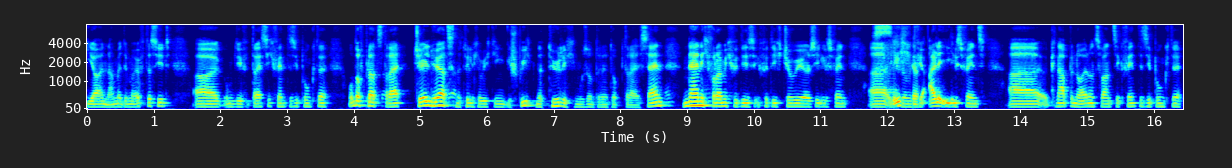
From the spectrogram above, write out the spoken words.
ja, ein Name, den man öfter sieht, äh, um die 30 Fantasy-Punkte. Und auf Platz 3 Jalen Hurts. Natürlich habe ich gegen gespielt. Natürlich muss er unter den Top 3 sein. Nein, ich freue mich für, dies, für dich, Joey, als Eagles-Fan. Äh, ich freue mich für alle Eagles-Fans. Äh, knappe 29 Fantasy-Punkte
